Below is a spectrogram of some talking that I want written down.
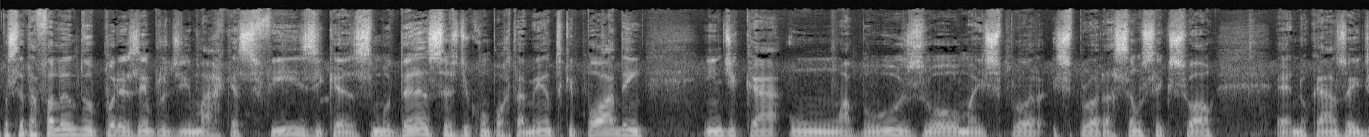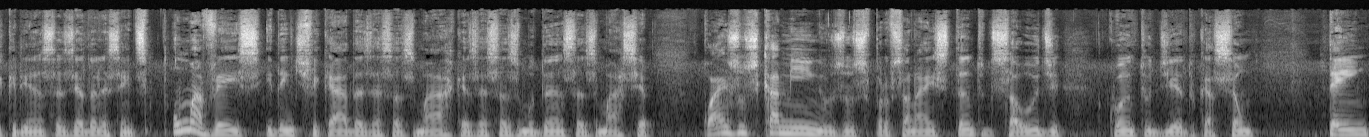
Você está falando, por exemplo, de marcas físicas, mudanças de comportamento que podem indicar um abuso ou uma explora, exploração sexual, eh, no caso aí de crianças e adolescentes. Uma vez identificadas essas marcas, essas mudanças, Márcia, quais os caminhos os profissionais, tanto de saúde quanto de educação, têm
